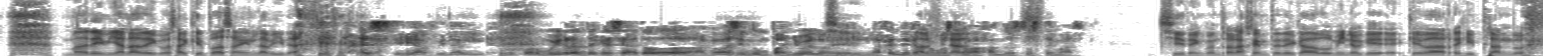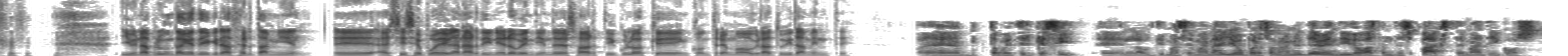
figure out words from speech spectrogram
Madre mía, la de cosas que pasan en la vida. sí, al final, por muy grande que sea todo, acaba siendo un pañuelo la gente que estamos trabajando estos temas. Sí, te encuentra la gente de cada dominio que, que va registrando. y una pregunta que te quiero hacer también, eh, es si se puede ganar dinero vendiendo esos artículos que encontremos gratuitamente. Eh, te voy a decir que sí. En la última semana yo personalmente he vendido bastantes packs temáticos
